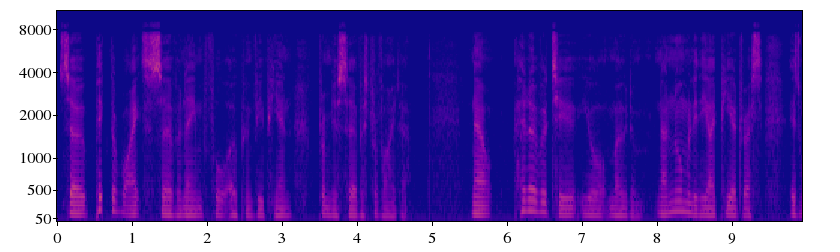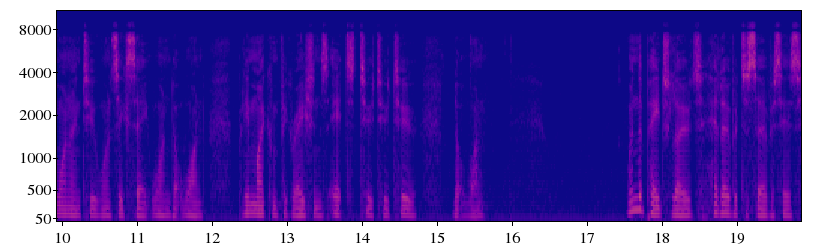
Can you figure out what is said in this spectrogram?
So pick the right server name for OpenVPN from your service provider. Now head over to your modem. Now normally the IP address is 192.168.1.1 but in my configurations it's 222.1. When the page loads head over to services,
